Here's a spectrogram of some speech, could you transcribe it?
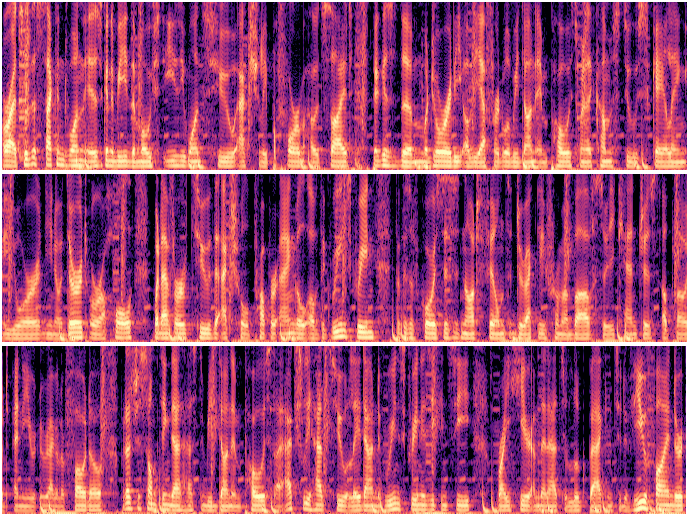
Alright, so this second one is going to be the most easy one to actually perform outside because the majority of the effort will be done in post when it comes to scaling your, you know, dirt or a hole, whatever, to the actual proper angle of the green screen because of course this is not filmed directly from above so you can't just upload any regular photo, but that's just something that has to be done in post. I actually had to lay down the green screen as you can see right here and then I had to look back into the viewfinder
